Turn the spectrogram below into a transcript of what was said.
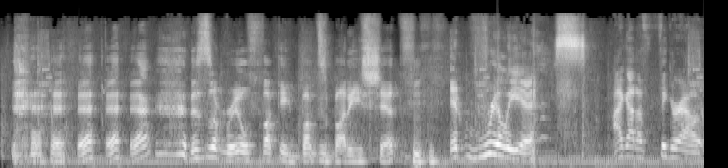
this is some real fucking Bugs Bunny shit. It really is. I gotta figure out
